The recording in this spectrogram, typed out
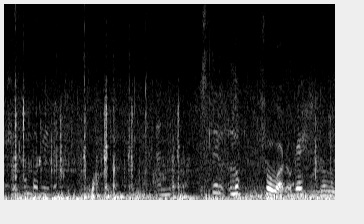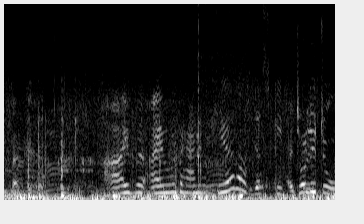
Okay, come back a little. And still look forward, okay? Don't look back. I, I want to hand it here or just keep. I told you to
